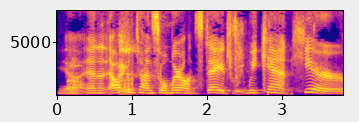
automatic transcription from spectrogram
Yeah, uh, and oftentimes and, when we're on stage, we, we can't hear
